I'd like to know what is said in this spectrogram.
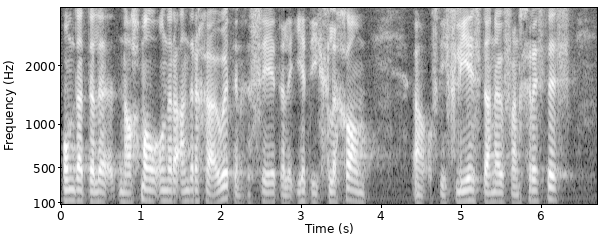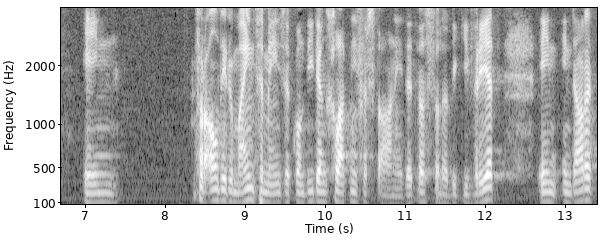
Omdat hulle nagmaal onder andere gehou het en gesê het hulle eet die liggaam uh, of die vlees dan nou van Christus en veral die Romeinse mense kon die ding glad nie verstaan nie. Dit was vir hulle 'n bietjie wreed en en daar het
